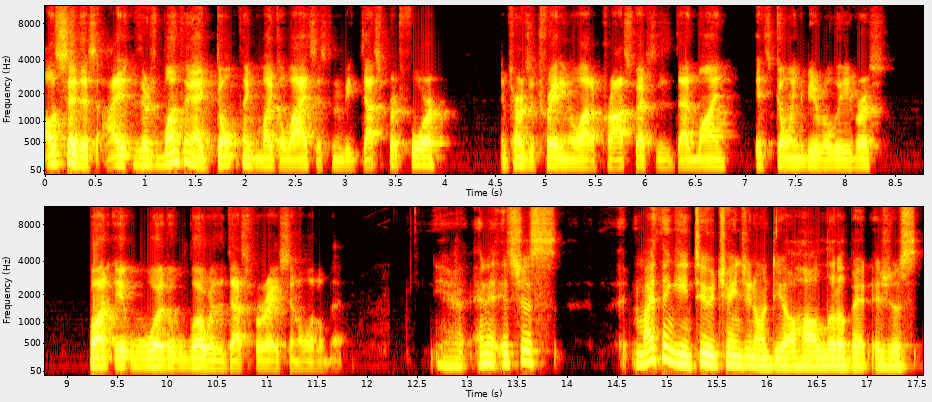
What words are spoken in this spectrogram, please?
I'll say this: I there's one thing I don't think Michael Elias is going to be desperate for in terms of trading a lot of prospects at the deadline. It's going to be relievers, but it would lower the desperation a little bit. Yeah, and it's just my thinking too, changing on DL Hall a little bit is just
